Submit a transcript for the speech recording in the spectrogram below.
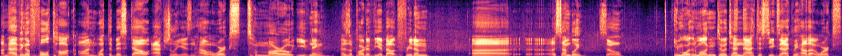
I'm having a full talk on what the Bisq DAO actually is and how it works tomorrow evening as a part of the About Freedom uh, assembly. So you're more than welcome to attend that to see exactly how that works.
